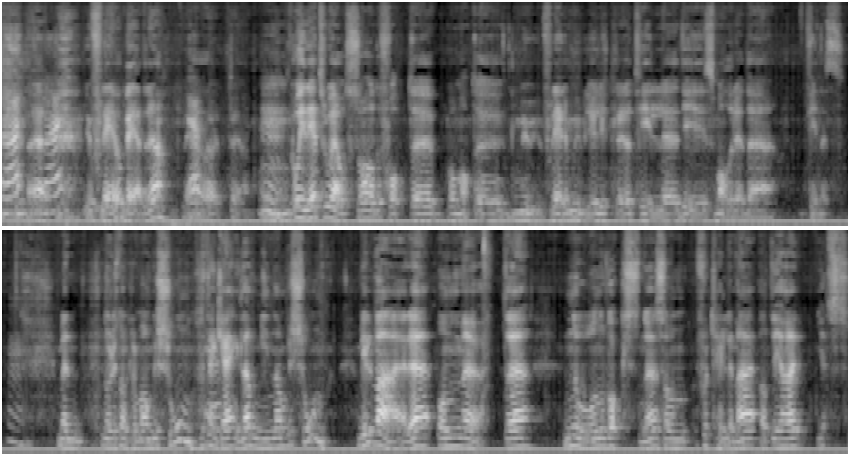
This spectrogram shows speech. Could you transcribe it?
Nei, Eh, nei. Jo flere, jo bedre. Ja. Ja. ja. Mm. Og i det tror jeg også hadde fått eh, på en måte flere mulige lyttere til eh, de som allerede finnes. Men når du snakker om ambisjon, så tenker jeg egentlig at min ambisjon vil være å møte noen voksne som forteller meg at de har Jøss,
